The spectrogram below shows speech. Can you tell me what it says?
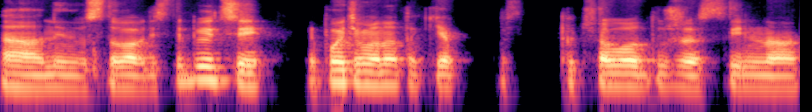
не інвестував в дистриб'юції, і потім воно таке почало дуже сильно.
